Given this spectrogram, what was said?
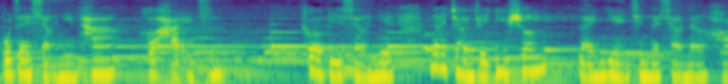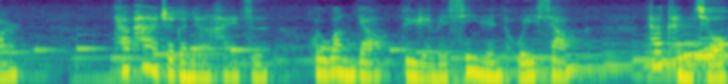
不在想念他和孩子，特别想念那长着一双蓝眼睛的小男孩。他怕这个男孩子会忘掉对人们信任的微笑。他恳求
